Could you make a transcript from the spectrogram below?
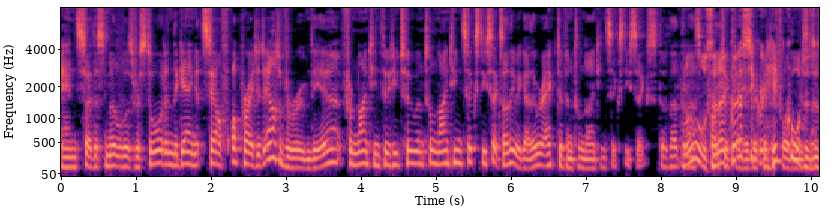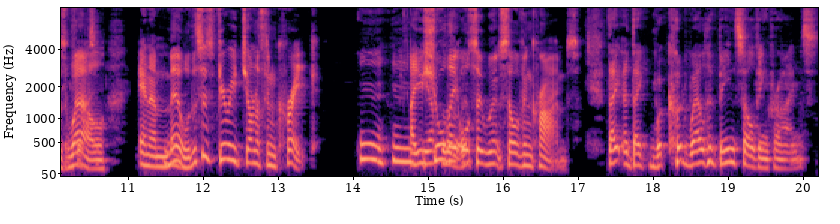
And so this mill was restored, and the gang itself operated out of a room there from 1932 until 1966. Oh, there we go. They were active until 1966. The, the, oh, so they've got a secret headquarters as well in a mill. This is very Jonathan Creek. Mm, Are you sure they also weren't solving crimes? They they could well have been solving crimes,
